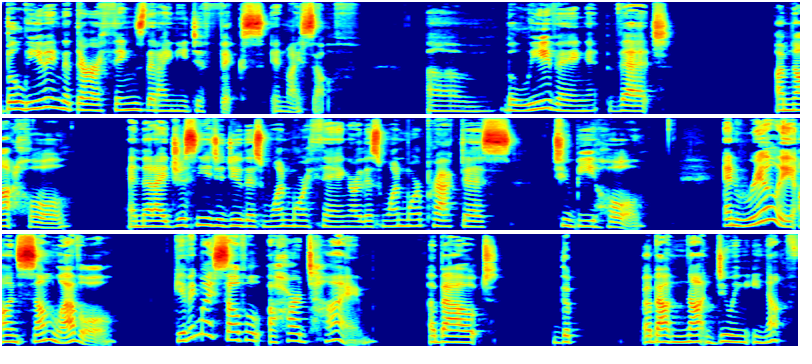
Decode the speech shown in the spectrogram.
believing that there are things that I need to fix in myself, um, believing that I'm not whole and that I just need to do this one more thing or this one more practice to be whole. And really, on some level, giving myself a, hard time about the about not doing enough.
